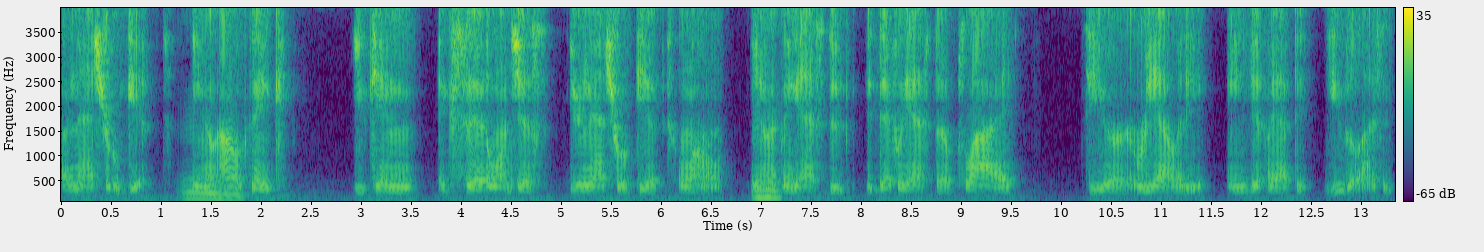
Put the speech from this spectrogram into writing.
a natural gift. Mm. You know, I don't think you can excel on just your natural gift alone. You know, I mm-hmm. think it has to, it definitely has to apply to your reality, and you definitely have to utilize it.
